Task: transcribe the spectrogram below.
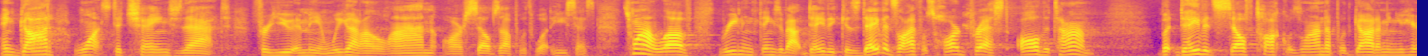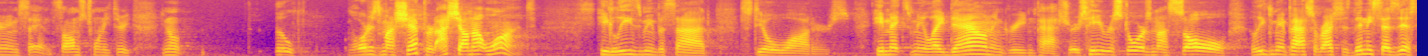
and God wants to change that for you and me. And we got to line ourselves up with what He says. That's why I love reading things about David, because David's life was hard pressed all the time. But David's self talk was lined up with God. I mean, you hear him say it in Psalms 23, you know, the Lord is my shepherd, I shall not want. He leads me beside still waters. He makes me lay down in green pastures. He restores my soul, leads me in paths of righteousness. Then he says this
